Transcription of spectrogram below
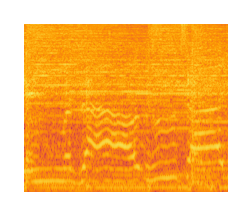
今だ疑うば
